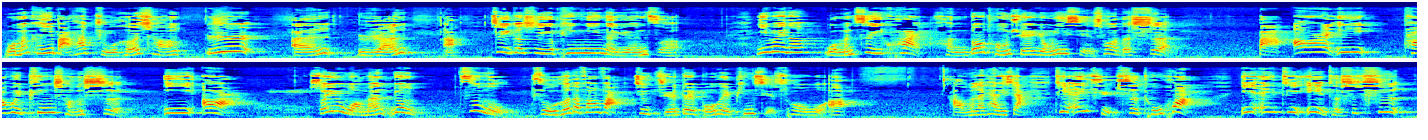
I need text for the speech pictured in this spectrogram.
我们可以把它组合成日、嗯、人啊，这个是一个拼音的原则。因为呢，我们这一块很多同学容易写错的是，把 R 一它会拼成是 e 二，所以我们用字母组合的方法就绝对不会拼写错误啊。好，我们来看一下，T H 是图画，E A T eat 是吃。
